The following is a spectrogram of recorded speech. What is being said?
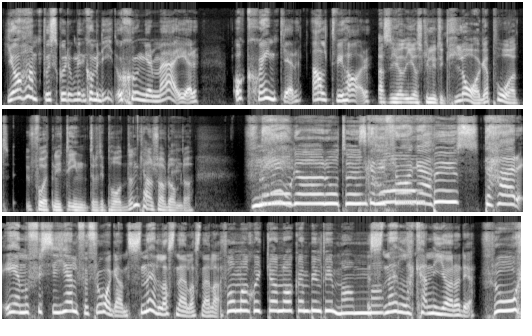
Jag och Hampus kommer dit och sjunger med er och skänker allt vi har. Alltså jag, jag skulle inte klaga på att få ett nytt intro till podden kanske av dem då. Frågar åt en Ska vi fråga? kompis. Det här är en officiell förfrågan. Snälla, snälla, snälla. Får man skicka nakenbild till mamma? Snälla kan ni göra det? Fråga.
